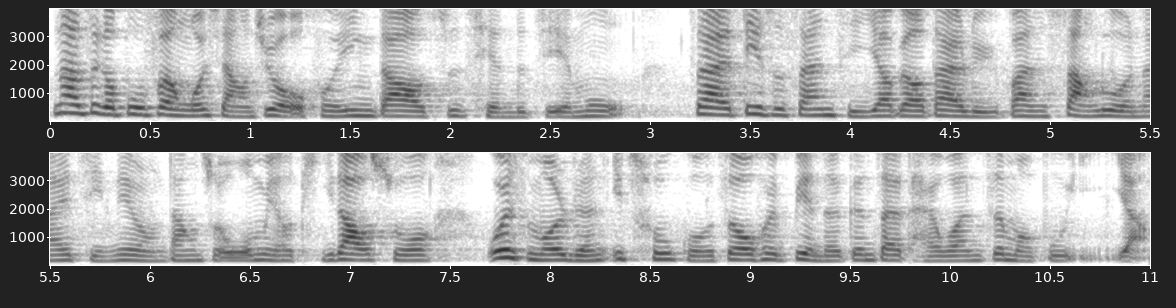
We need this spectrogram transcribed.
那这个部分，我想就有回应到之前的节目。在第十三集要不要带旅伴上路的那一集内容当中，我们有提到说，为什么人一出国之后会变得跟在台湾这么不一样？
